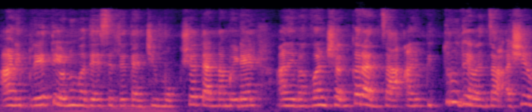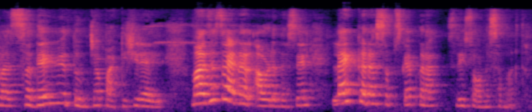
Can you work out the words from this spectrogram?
आणि प्रेत येणूमध्ये असेल तर त्यांची मोक्ष त्यांना मिळेल आणि भगवान शंकरांचा आणि पितृदेवांचा आशीर्वाद सदैव तुमच्या पाठीशी राहील. माझं चॅनल आवडत असेल लाईक करा सबस्क्राईब करा. श्री स्वामी समर्थ.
